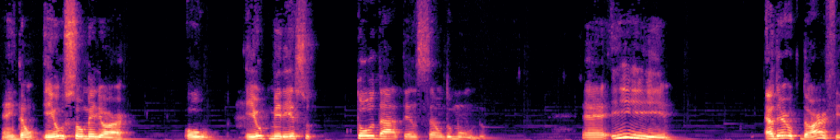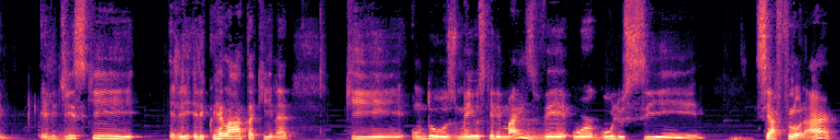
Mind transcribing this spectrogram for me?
É, então, eu sou melhor. Ou eu mereço toda a atenção do mundo. É, e Elder Uchtdorf, ele diz que ele, ele relata aqui, né, que um dos meios que ele mais vê o orgulho se, se aflorar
